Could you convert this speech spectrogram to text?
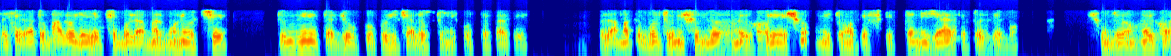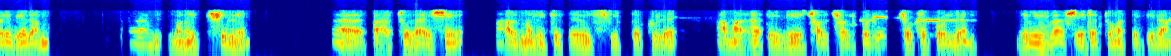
দেখে এত ভালো লেগেছে বলে আমার মনে হচ্ছে, তুমি একটা যোগ্য পরিচালক তুমি করতে পারবে। বলে তুমি সুন্দরমের ঘরে এসো, আমি তোমাকে স্ক্রিপ্টটা নিজে হাতে তো দেবো। সুন্দরমের ঘরে গেলাম মনে ছিলেন পার্থদা এসে আলমারি থেকে ওই স্ক্রিপ্টটা খুলে আমার হাতে দিয়ে ছল ছল করে চোখে পড়লেন, যে বিভাস এটা তোমাকে দিলাম।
